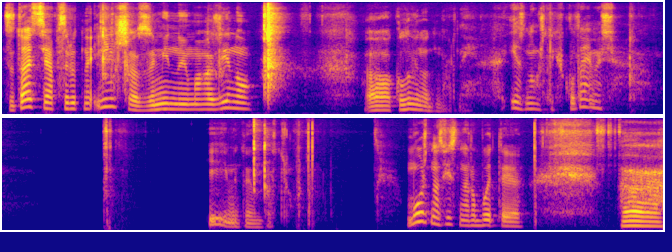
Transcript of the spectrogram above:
Ситуація абсолютно інша з заміною магазину, е, коли він одинарний. І знову ж таки вкладаємось і імітуємо постріл. Можна, звісно, робити е,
